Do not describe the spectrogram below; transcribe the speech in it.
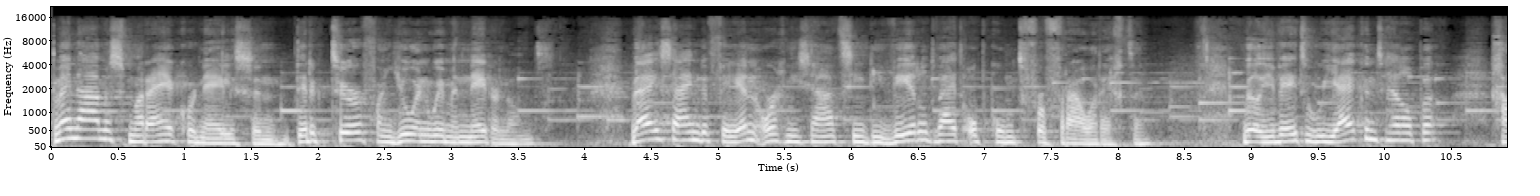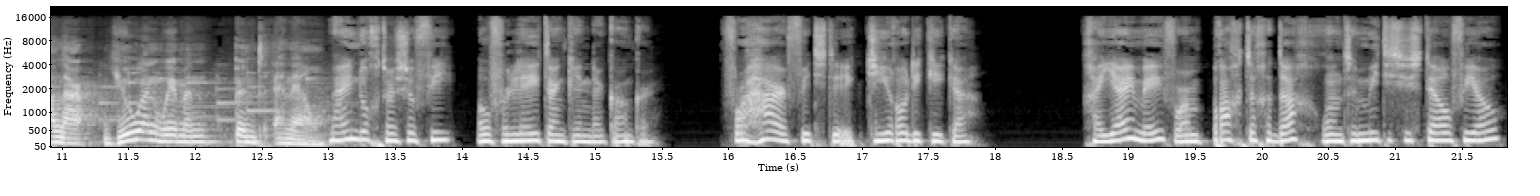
Mijn naam is Marije Cornelissen, directeur van UN Women Nederland. Wij zijn de VN-organisatie die wereldwijd opkomt voor vrouwenrechten. Wil je weten hoe jij kunt helpen? Ga naar unwomen.nl. Mijn dochter Sophie overleed aan kinderkanker. Voor haar fietste ik Giro di Kika. Ga jij mee voor een prachtige dag rond de mythische Stelvio?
